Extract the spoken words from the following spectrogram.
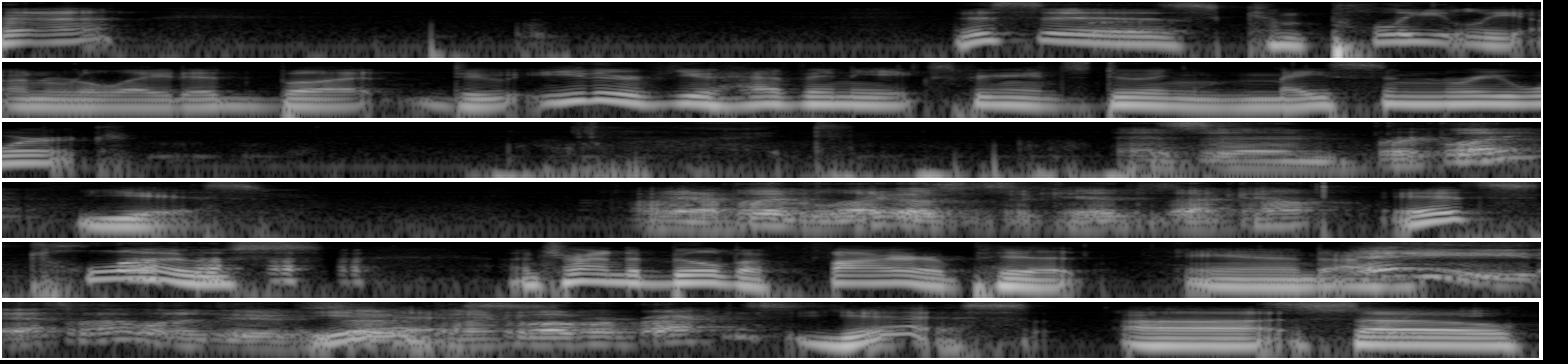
This is completely unrelated, but do either of you have any experience doing masonry work? As in bricklaying? Yes. I mean, I played with Legos as a kid. Does that count? It's close. I'm trying to build a fire pit, and I Hey, that's what I want to do. So can I Yes. come over and practice? Yes. Uh, so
